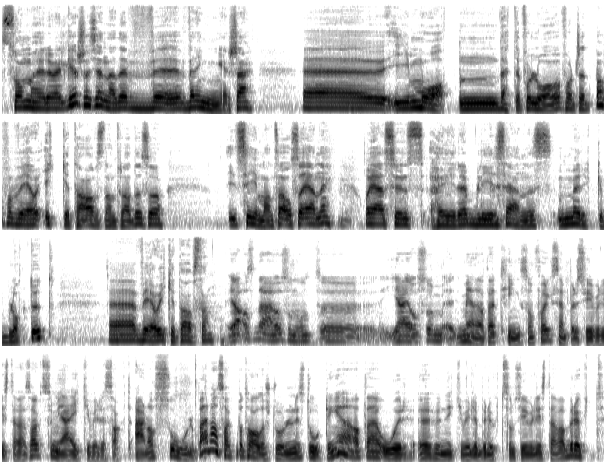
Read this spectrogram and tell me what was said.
som Høyre-velger så kjenner jeg det vrenger seg eh, i måten dette får lov å fortsette på. For ved å ikke ta avstand fra det, så sier man seg også enig. Og jeg syns Høyre blir senest mørkeblått ut ved å ikke ta avstand? Ja, altså det er jo sånn at uh, Jeg også mener at det er ting som f.eks. Syvi Listhaug har sagt, som jeg ikke ville sagt. Erna Solberg har sagt på talerstolen i Stortinget at det er ord uh, hun ikke ville brukt som Syvi Listhaug har brukt.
